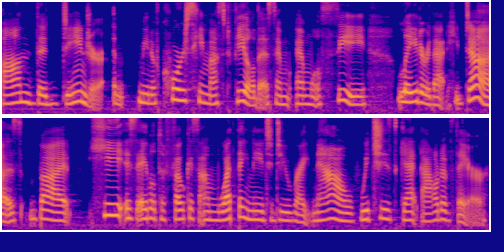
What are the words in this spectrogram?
on the danger. I mean, of course, he must feel this, and, and we'll see later that he does, but he is able to focus on what they need to do right now, which is get out of there.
